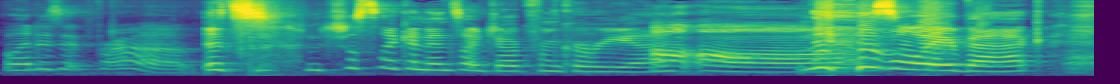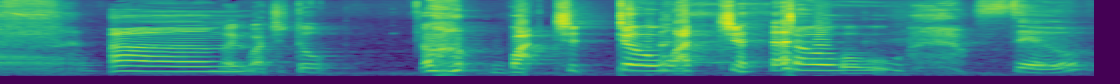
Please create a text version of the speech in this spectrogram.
what is it from It's just like an inside joke from Korea. uh-uh It's way back. Um, like watch it do watch it do, watch it do. So,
